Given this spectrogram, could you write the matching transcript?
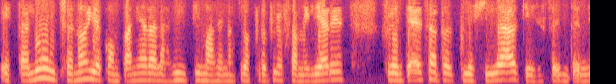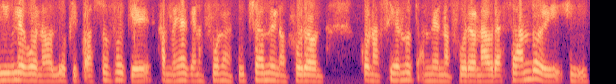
esta lucha, ¿no? Y acompañar a las víctimas de nuestros propios familiares frente a esa perplejidad que es entendible. Bueno, lo que pasó fue que a medida que nos fueron escuchando y nos fueron conociendo, también nos fueron abrazando y,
